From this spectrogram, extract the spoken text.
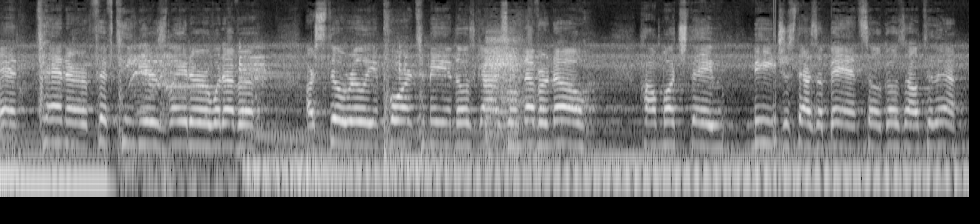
And 10 or 15 years later or whatever are still really important to me. And those guys will never know how much they mean just as a band. So it goes out to them.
